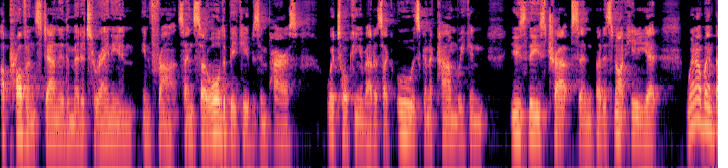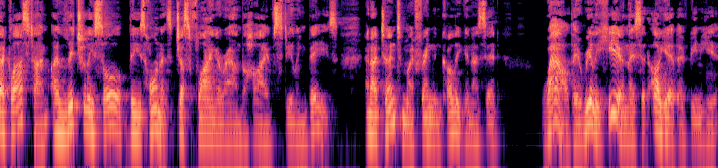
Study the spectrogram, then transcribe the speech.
a province down near the Mediterranean in France. And so all the beekeepers in Paris were talking about it's like, oh, it's going to come. We can use these traps and, but it's not here yet. When I went back last time, I literally saw these hornets just flying around the hive stealing bees. And I turned to my friend and colleague and I said, wow, they're really here. And they said, oh yeah, they've been here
